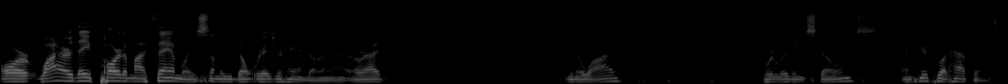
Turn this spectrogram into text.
Or why are they part of my family? Some of you don't raise your hand on that, all right? You know why? We're living stones. And here's what happens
